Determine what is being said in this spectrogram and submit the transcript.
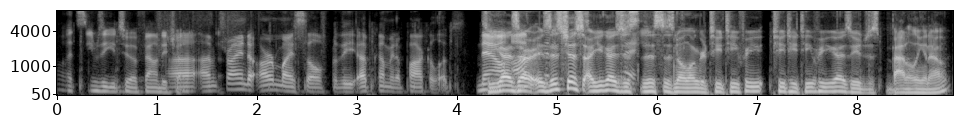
Well, it seems that you two have found each Uh, other. I'm trying to arm myself for the upcoming apocalypse. Now, so you guys I'm are. Is this just? Are you guys just? This is no longer TT for you. TTT for you guys. Or you're just battling it out.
